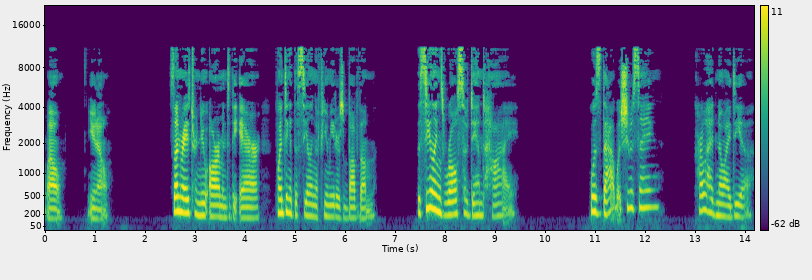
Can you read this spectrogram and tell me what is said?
well, you know. Sun raised her new arm into the air, pointing at the ceiling a few meters above them. The ceilings were all so damned high. Was that what she was saying? Carla had no idea.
